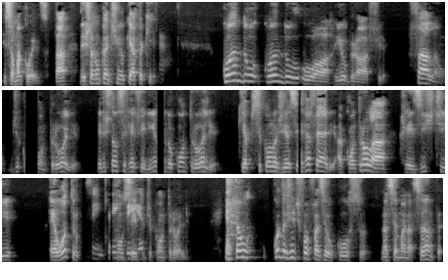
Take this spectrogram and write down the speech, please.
Isso é uma coisa, tá? Deixa num cantinho quieto aqui. Quando, quando o Orr e o Groff falam de controle, eles estão se referindo ao controle que a psicologia se refere, a controlar, resistir. É outro Sim, conceito de controle. Então, quando a gente for fazer o curso na Semana Santa,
